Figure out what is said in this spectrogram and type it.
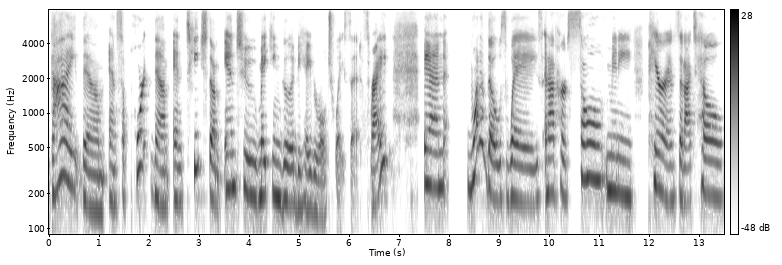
guide them and support them and teach them into making good behavioral choices, right? And one of those ways, and I've heard so many parents that I tell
